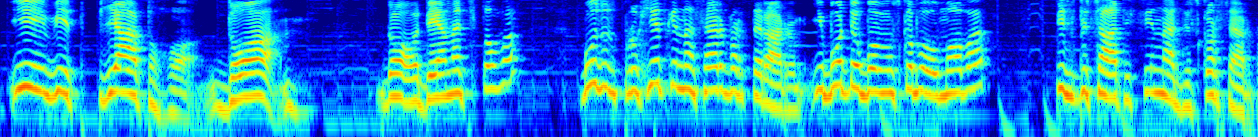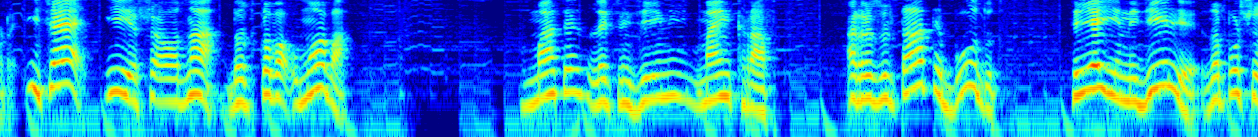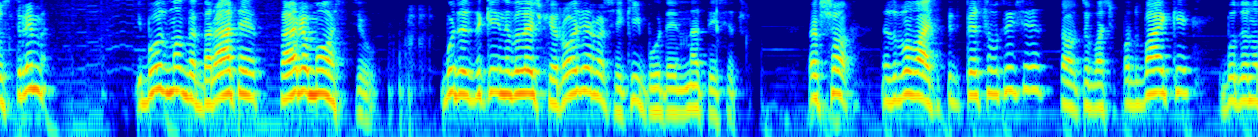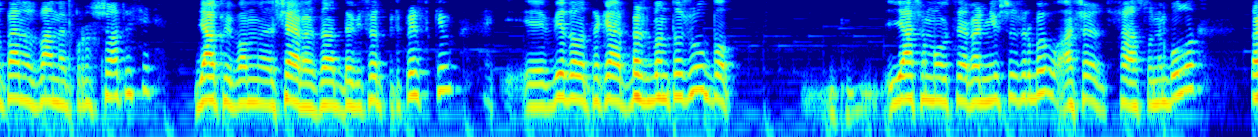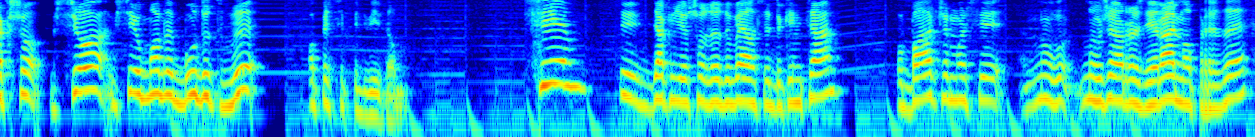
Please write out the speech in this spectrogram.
І від 5 до, до 11 будуть прохідки на сервер Terrarium. І буде обов'язкова умова підписатися на Discord сервер. І це і ще одна додаткова умова мати ліцензійний Майнкрафт. А результати будуть цієї неділі запущу стрім і будемо вибирати переможців. Буде такий невеличкий розіграш, який буде на тисячу. Так що не забувайте підписуватися, ставте ваші подбайки. Буду напевно з вами прощатися. Дякую вам ще раз за 900 підписків. Е, Відео таке без монтажу, бо я ще мав це раніше зробив, а ще часу не було. Так що все, всі умови будуть в описі під відео. Всім всі дякую, що додивилися до кінця. Побачимося. Ну, ну вже розіграємо призи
